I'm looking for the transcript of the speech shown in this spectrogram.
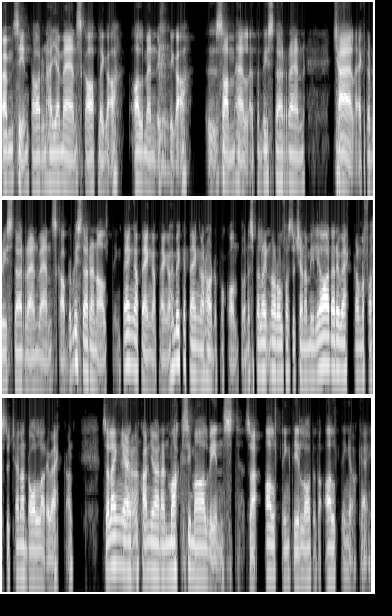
ömsinta och den här gemenskapliga, allmännyttiga eh, samhället. Det blir större än kärlek, det blir större än vänskap, det blir större än allting. Pengar, pengar, pengar. Hur mycket pengar har du på konto? Det spelar inte någon roll fast du tjänar miljarder i veckan och fast du tjänar dollar i veckan. Så länge ja. du kan göra en maximal vinst så är allting tillåtet och allting är okej. Okay.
